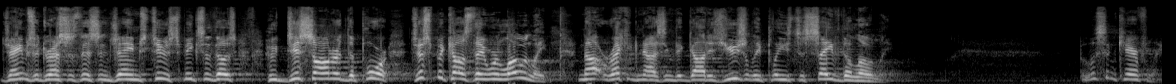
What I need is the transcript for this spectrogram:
James addresses this in James 2, speaks of those who dishonored the poor just because they were lowly, not recognizing that God is usually pleased to save the lowly. But listen carefully.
